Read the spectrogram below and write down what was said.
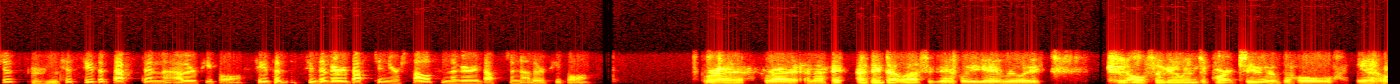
just Mhm. to see the best in other people see the see the very best in yourself and the very best in other people Right, right. And I think I think that last example you gave really could also go into part two of the whole, you know,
